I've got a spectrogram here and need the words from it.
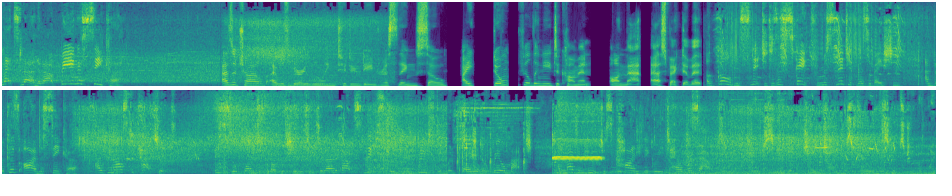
Let's learn about being a Seeker. As a child, I was very willing to do dangerous things, so I don't feel the need to comment on that aspect of it. A golden snidget has escaped from a snidget reservation, and because I'm a Seeker, I've been asked to catch it. This is a wonderful opportunity to learn about slipstreaming and boosting when playing in a real match, and Madam Hooch has kindly agreed to help us out. You'll see that Cho Chang is following the slipstream of my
